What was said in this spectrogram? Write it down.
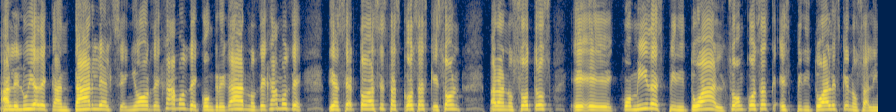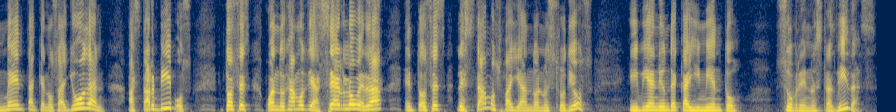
aleluya, de cantarle al Señor, dejamos de congregarnos, dejamos de, hacer todas estas cosas que son para nosotros eh, eh, comida espiritual, son cosas espirituales que nos alimentan, que nos ayudan a estar vivos. Entonces, cuando dejamos de hacerlo, ¿verdad? Entonces le estamos fallando a nuestro Dios y viene un decaimiento sobre nuestras vidas.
